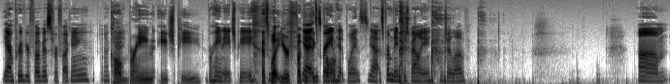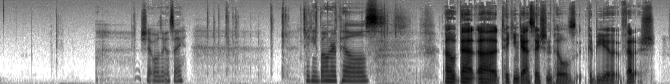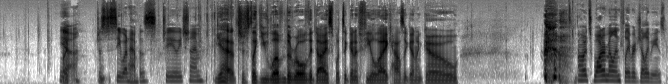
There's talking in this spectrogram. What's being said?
yeah. Improve your focus for fucking. Okay. called Brain HP. brain HP. That's what your fucking yeah, thing's it's brain called. hit points. Yeah, it's from Nature's Bounty, which I love. Um, shit. What was I gonna say? Taking boner pills. Oh, that uh, taking gas station pills could be a fetish. Yeah, Like- just mm, to see what mm. happens to you each time. Yeah, it's just like you love the roll of the dice. What's it gonna feel like? How's it gonna go? Oh, it's watermelon flavored jelly beans.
